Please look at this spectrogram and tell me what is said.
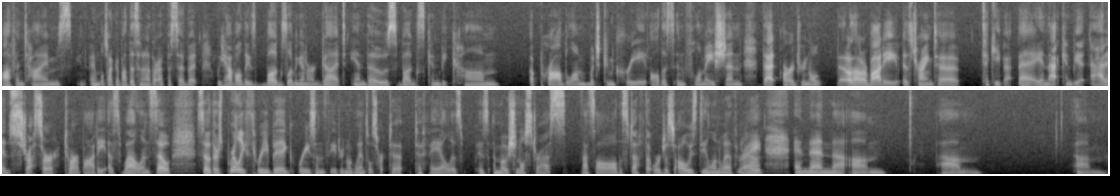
oftentimes, and we'll talk about this in another episode, but we have all these bugs living in our gut, and those bugs can become a problem, which can create all this inflammation that our adrenal, that our body is trying to to keep at bay, and that can be an added stressor to our body as well. And so, so there's really three big reasons the adrenal glands will start to to fail: is is emotional stress. That's all the stuff that we're just always dealing with, Yeah. right? And then the um, um, um,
